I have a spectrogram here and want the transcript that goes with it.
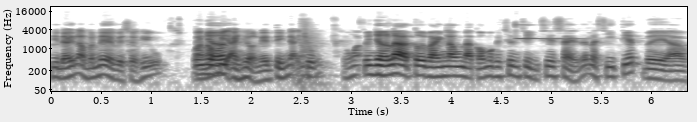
Thì đấy là vấn đề về sở hữu và tôi nó nhớ, bị ảnh hưởng đến tính đại chúng đúng không tôi nhớ là tôi và anh Long đã có một cái chương trình chia sẻ rất là chi tiết về uh,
